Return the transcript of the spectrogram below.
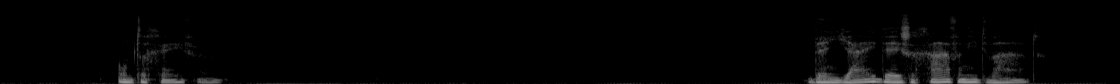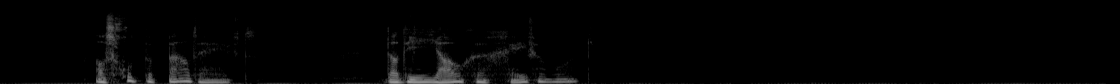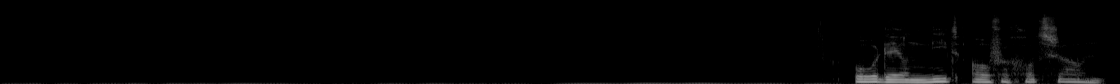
om te geven. Ben jij deze gave niet waard als God bepaald heeft dat die jou gegeven wordt? Oordeel niet over Gods zoon.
